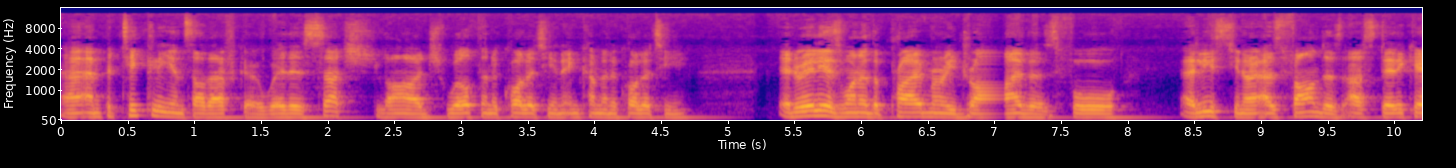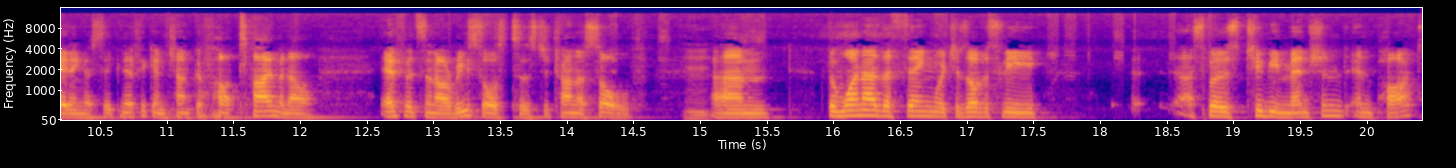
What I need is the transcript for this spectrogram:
uh, and particularly in South Africa, where there's such large wealth inequality and income inequality, it really is one of the primary drivers for, at least, you know, as founders, us dedicating a significant chunk of our time and our efforts and our resources to trying to solve. Mm. Um, the one other thing, which is obviously, I suppose, to be mentioned in part,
